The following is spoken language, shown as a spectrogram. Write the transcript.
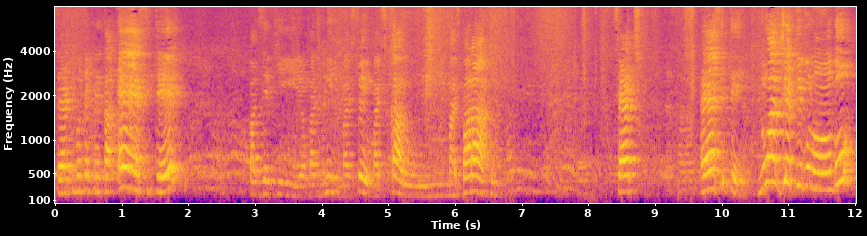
certo? Você acrescentar EST, para dizer que é o mais bonito, mais feio, mais caro, mais barato. Certo? EST. No adjetivo longo,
